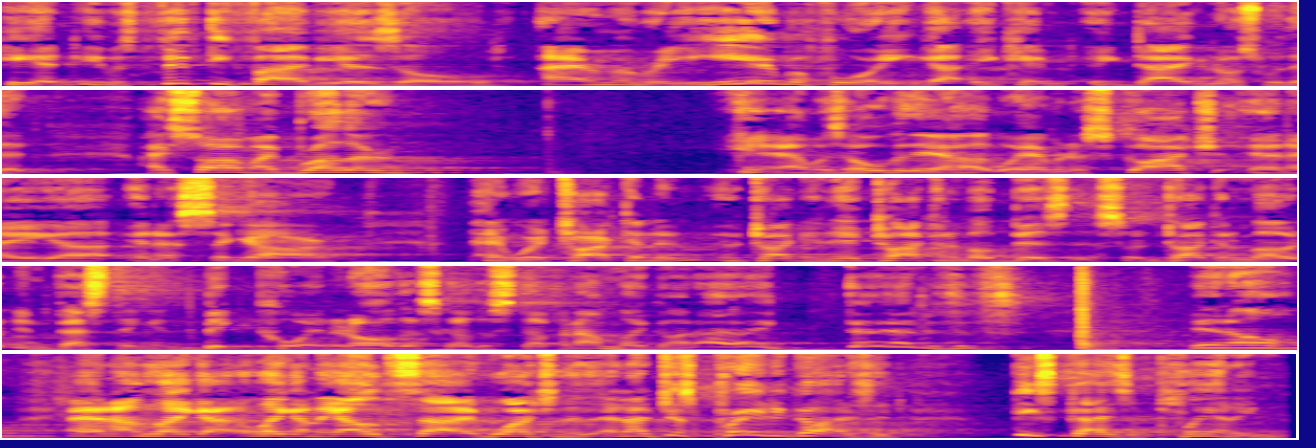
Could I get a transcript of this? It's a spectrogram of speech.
He, had, he was 55 years old. I remember a year before he got he came he diagnosed with it. I saw my brother. I was over there. We were having a scotch and a uh, and a cigar, and we're talking, we're talking, they're talking about business, and talking about investing in Bitcoin and all this other stuff, and I'm like, going, I, you know, and I'm like, like on the outside watching this, and I just pray to God. I said, these guys are planning,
